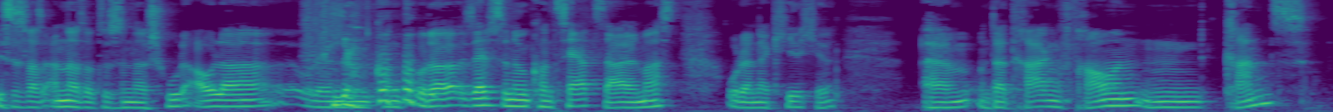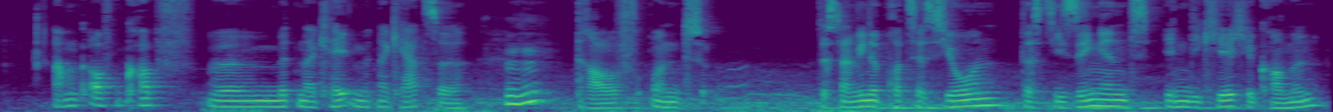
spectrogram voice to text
ist es was anderes, ob du es in einer Schulaula oder, in einem ja. oder selbst in einem Konzertsaal machst oder in der Kirche. Ähm, und da tragen Frauen einen Kranz am, auf dem Kopf äh, mit, einer mit einer Kerze mhm. drauf. Und das ist dann wie eine Prozession, dass die singend in die Kirche kommen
